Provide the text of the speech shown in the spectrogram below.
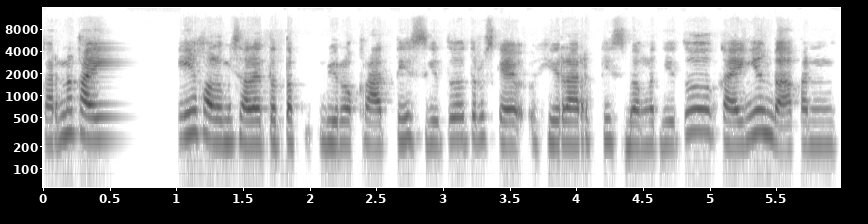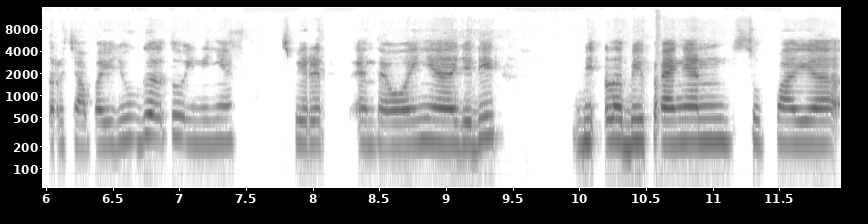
Karena kayaknya kalau misalnya tetap birokratis gitu terus kayak hierarkis banget gitu kayaknya nggak akan tercapai juga tuh ininya spirit NTO-nya jadi lebih pengen supaya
